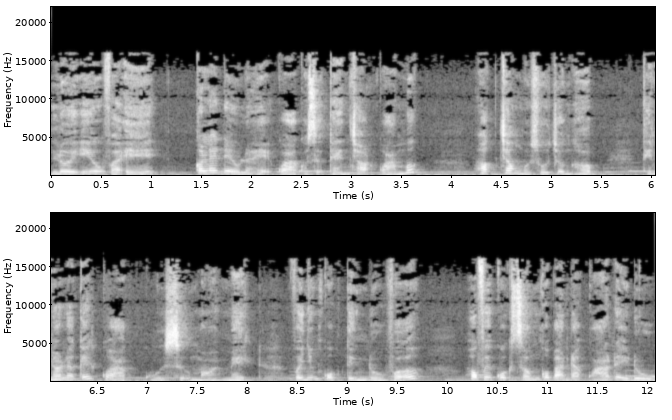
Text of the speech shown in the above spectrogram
Lười yêu và ế có lẽ đều là hệ quả của sự kén chọn quá mức, hoặc trong một số trường hợp thì nó là kết quả của sự mỏi mệt với những cuộc tình đổ vỡ, hoặc vì cuộc sống của bạn đã quá đầy đủ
